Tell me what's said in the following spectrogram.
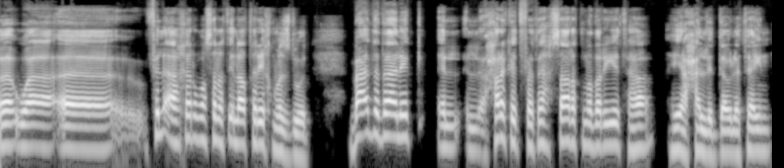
وفي الآخر وصلت إلى طريق مسدود. بعد ذلك حركة فتح صارت نظريتها هي حل الدولتين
